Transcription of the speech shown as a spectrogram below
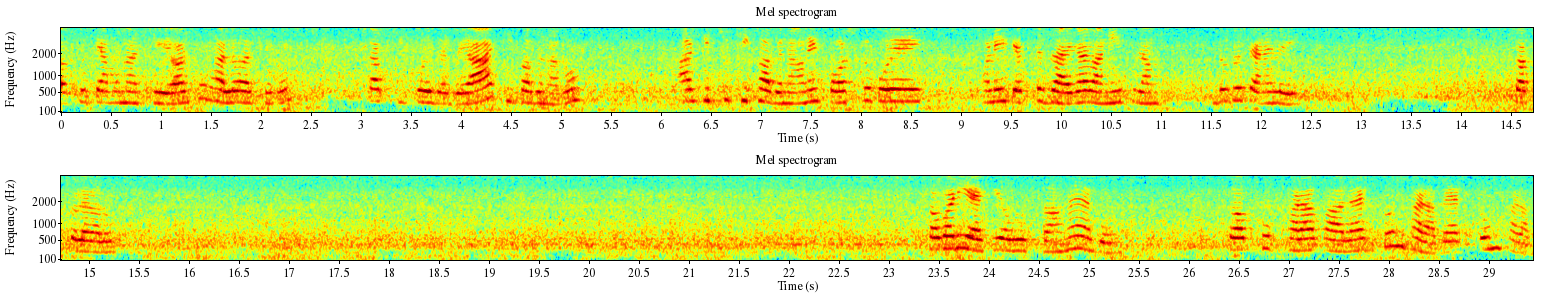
অর্ক কেমন আছে অর্ক ভালো আছে গো। সব ঠিক করে যাবে। আর ঠিক হবে না গো। আর কিচ্ছু ঠিক হবে না। অনেক কষ্ট করে অনেক একটা জায়গা বানিয়েছিলাম, দুটো চ্যানেলেই সব চলে গেল। সবারই একই অবস্থা। হ্যাঁ গো। সব খুব খারাপ হাল একদম খারাপ একদম খারাপ।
